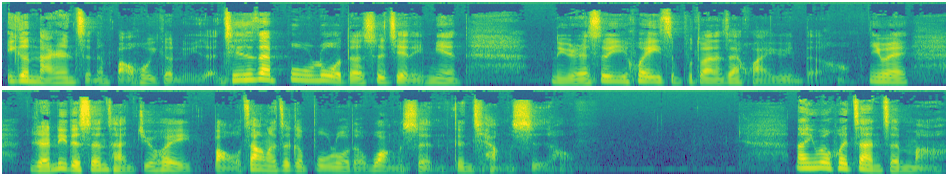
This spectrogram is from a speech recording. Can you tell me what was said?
一个男人只能保护一个女人。其实，在部落的世界里面。女人是会一直不断的在怀孕的哈，因为人力的生产就会保障了这个部落的旺盛跟强势哈。那因为会战争嘛，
